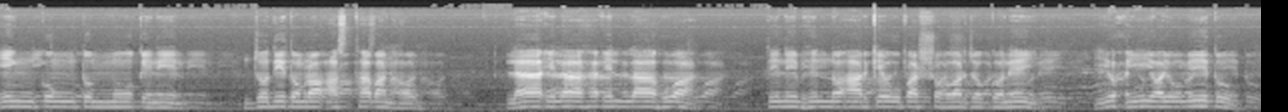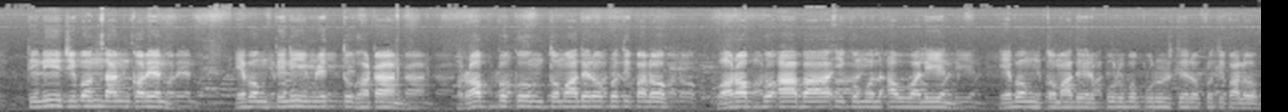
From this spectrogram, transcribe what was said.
ইং কুনতুম মুকিনিন। যদি তোমরা আস্থাবান হও। লা হুয়া। তিনি ভিন্ন আর কেউ উপাস্য হওয়ার যোগ্য নেই। তিনি জীবন দান করেন। এবং তিনি মৃত্যু ঘটান। রব্বকুম তোমাদেরও প্রতিপালক ওয়ারব্বু আবা ইকুমুল আউ্বালিন এবং তোমাদের পূর্বপুরুষদেরও প্রতিপালক।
